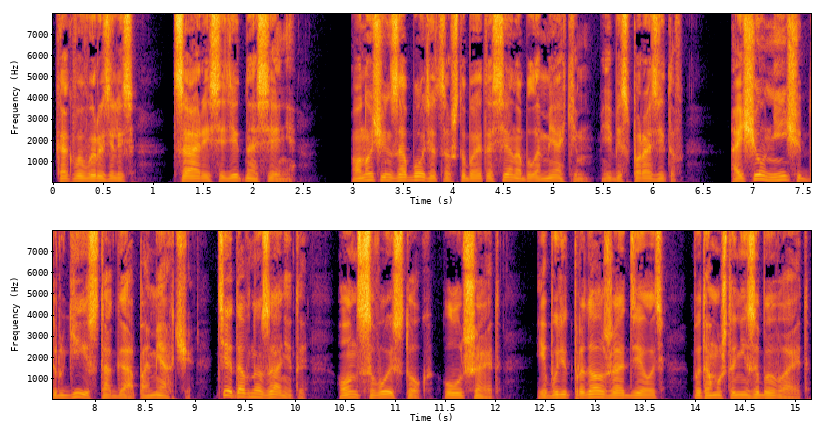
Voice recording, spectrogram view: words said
как вы выразились, царь сидит на сене, он очень заботится, чтобы это сено было мягким и без паразитов. А еще он не ищет другие стога, помягче. Те давно заняты. Он свой сток улучшает. И будет продолжать делать, потому что не забывает.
